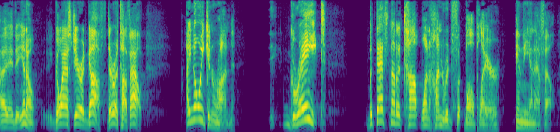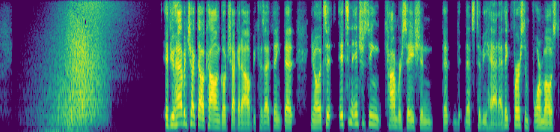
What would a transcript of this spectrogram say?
Uh, you know, go ask Jared Goff. They're a tough out. I know he can run. Great. But that's not a top 100 football player in the NFL. If you haven't checked out Colin, go check it out because I think that, you know, it's a, it's an interesting conversation that that's to be had. I think first and foremost,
